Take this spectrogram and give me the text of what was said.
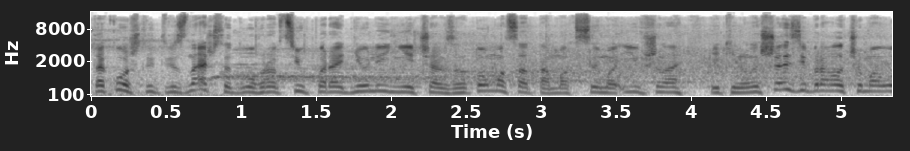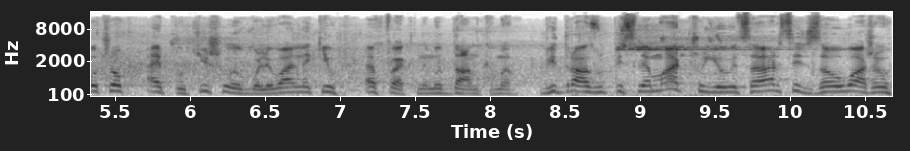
Також слід відзначити двох гравців передньої лінії Чарльза Томаса та Максима Івшина, які не лише зібрали чимало очок, а й потішили вболівальників ефектними данками. Відразу після матчу Йовіца Арсіч зауважив,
